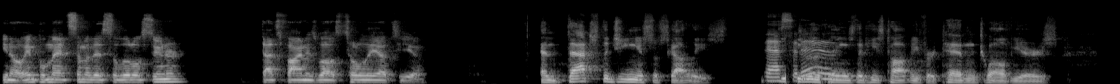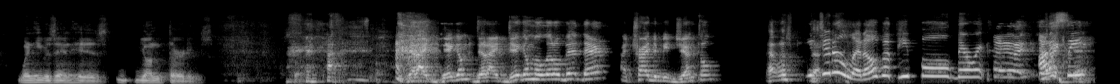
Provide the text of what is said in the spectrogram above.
you know, implement some of this a little sooner, that's fine as well. It's totally up to you. And that's the genius of Scott Leese. Yes, These it are is. the things that he's taught me for 10, 12 years when he was in his young 30s. So. did I dig him? Did I dig him a little bit there? I tried to be gentle. That was you that, did a little, but people there were I, I, honestly. Like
